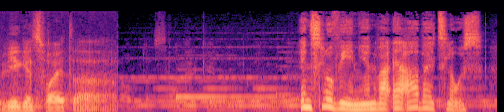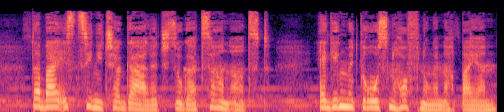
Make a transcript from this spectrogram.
wie geht es weiter. In Slowenien war er arbeitslos. Dabei ist Sinica Galic sogar Zahnarzt. Er ging mit großen Hoffnungen nach Bayern,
